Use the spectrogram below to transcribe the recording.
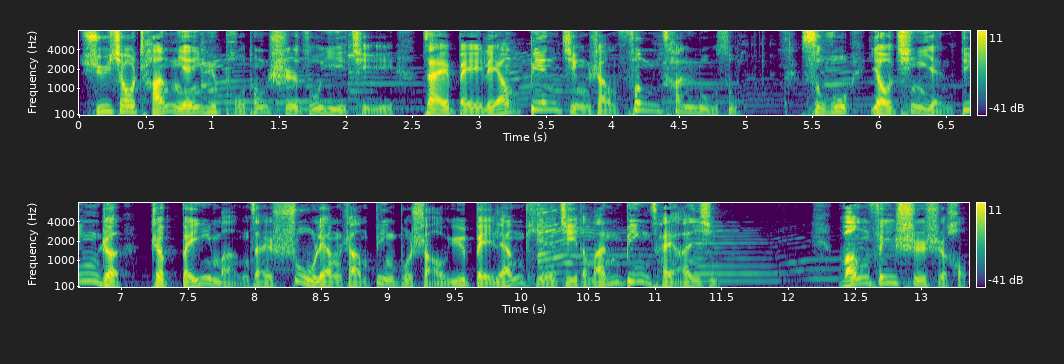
徐骁常年与普通士卒一起在北凉边境上风餐露宿，似乎要亲眼盯着这北莽在数量上并不少于北凉铁骑的蛮兵才安心。王妃逝世后，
